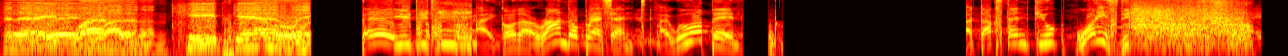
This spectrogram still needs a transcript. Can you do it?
Today's lesson. Keep gambling. Hey, UTG! I got a random present. I will open. A tungsten cube? What is this?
